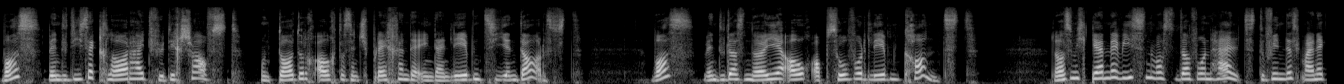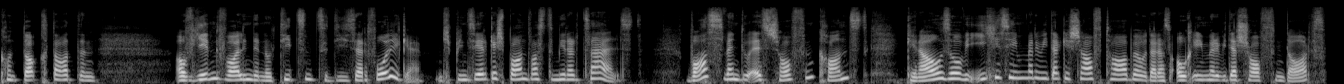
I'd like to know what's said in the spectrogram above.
Was, wenn du diese Klarheit für dich schaffst und dadurch auch das Entsprechende in dein Leben ziehen darfst? Was, wenn du das Neue auch ab sofort leben kannst? Lass mich gerne wissen, was du davon hältst. Du findest meine Kontaktdaten auf jeden Fall in den Notizen zu dieser Folge. Ich bin sehr gespannt, was du mir erzählst. Was, wenn du es schaffen kannst, genauso wie ich es immer wieder geschafft habe oder es auch immer wieder schaffen darf,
